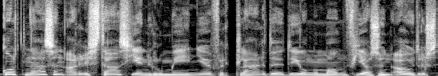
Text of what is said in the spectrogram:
Kort na zijn arrestatie in Roemenië verklaarde de jonge man via zijn ouders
